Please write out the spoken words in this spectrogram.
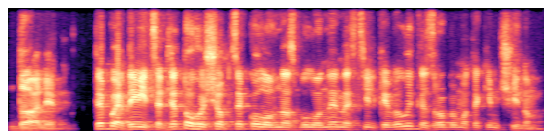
Далі. Тепер дивіться, для того, щоб це коло в нас було не настільки велике, зробимо таким чином.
